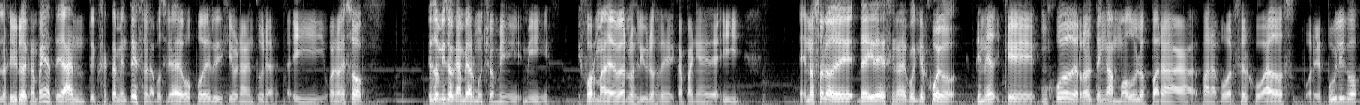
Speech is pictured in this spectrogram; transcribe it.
los libros de campaña te dan exactamente eso, la posibilidad de vos poder dirigir una aventura. Y bueno, eso, eso me hizo cambiar mucho mi, mi, forma de ver los libros de campaña de Y eh, no solo de D&D, sino de cualquier juego. Tener que un juego de rol tenga módulos para, para, poder ser jugados por el público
